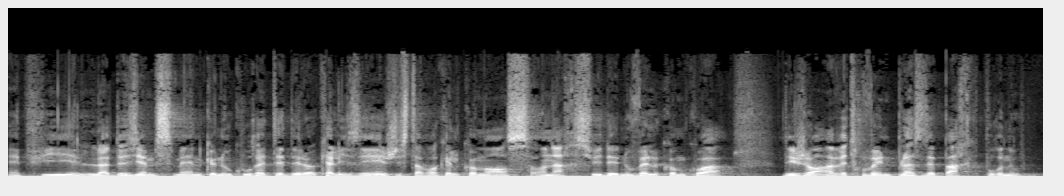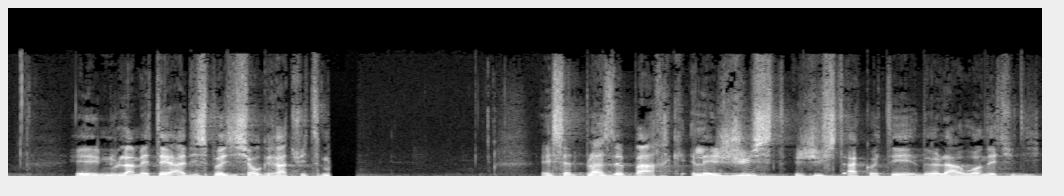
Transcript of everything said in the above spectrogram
et puis la deuxième semaine que nos cours étaient délocalisés, juste avant qu'elle commence, on a reçu des nouvelles comme quoi des gens avaient trouvé une place de parc pour nous et ils nous la mettaient à disposition gratuitement. Et cette place de parc, elle est juste, juste à côté de là où on étudie.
